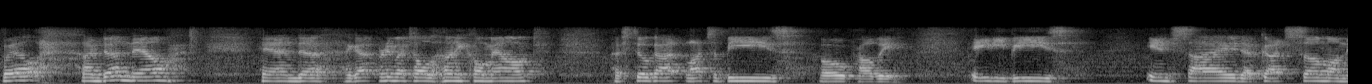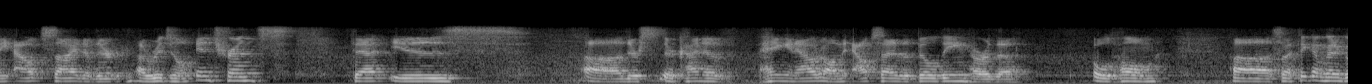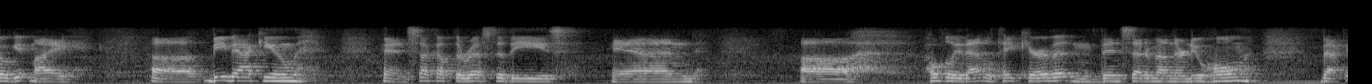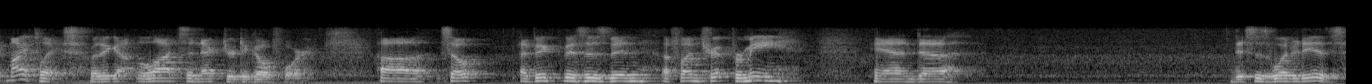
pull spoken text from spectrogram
Well, I'm done now, and uh, I got pretty much all the honeycomb out. I've still got lots of bees, oh, probably 80 bees inside. I've got some on the outside of their original entrance. That is, uh, they're, they're kind of hanging out on the outside of the building or the old home. Uh, so I think I'm going to go get my uh, bee vacuum and suck up the rest of these and uh, hopefully that'll take care of it and then set them on their new home back at my place where they got lots of nectar to go for. Uh, so I think this has been a fun trip for me and uh, this is what it is.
